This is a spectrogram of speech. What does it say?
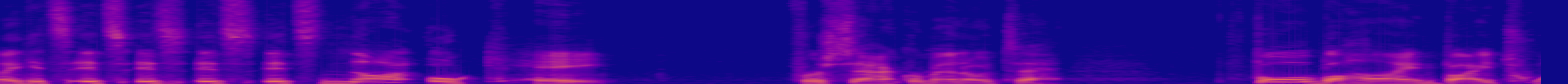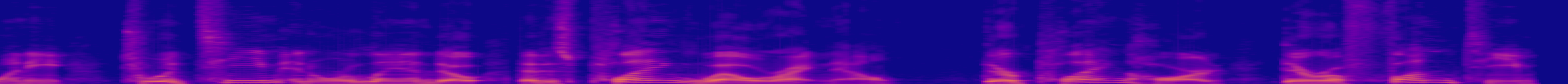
Like it's it's it's it's it's not okay for Sacramento to fall behind by 20 to a team in Orlando that is playing well right now. They're playing hard. They're a fun team.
